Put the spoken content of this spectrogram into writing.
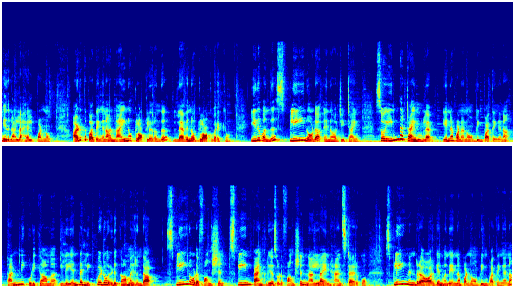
இது நல்லா ஹெல்ப் பண்ணும். அடுத்து பார்த்தீங்கன்னா நைன் ஓ இருந்து லெவன் ஓ கிளாக் வரைக்கும். இது வந்து ஸ்ப்ளீனோட எனர்ஜி டைம் ஸோ இந்த டைமில் என்ன பண்ணணும் அப்படின்னு பார்த்தீங்கன்னா தண்ணி குடிக்காமல் இல்லை எந்த லிக்விடும் எடுக்காமல் இருந்தால் ஸ்ப்ளீனோட ஃபங்க்ஷன் ஸ்ப்ளீன் பேங்க்ரியஸோட ஃபங்க்ஷன் நல்லா என்ஹான்ஸ்டாக இருக்கும். ஸ்ப்ளீன்ன்ற ஆர்கன் வந்து என்ன பண்ணும் அப்படின்னு பார்த்தீங்கன்னா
